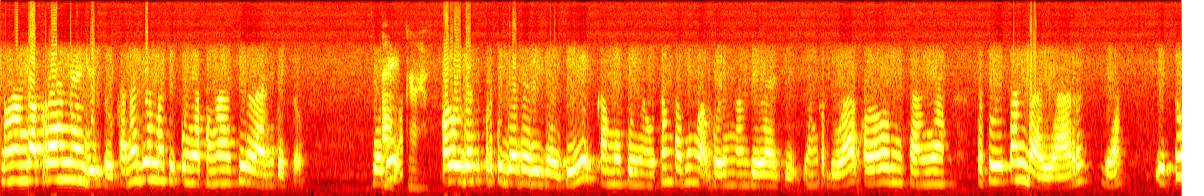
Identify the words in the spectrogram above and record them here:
menganggap remeh gitu karena dia masih punya penghasilan gitu. Jadi Oke. kalau udah sepertiga dari gaji, kamu punya utang, kamu nggak boleh ngambil lagi. Yang kedua, kalau misalnya kesulitan bayar, ya itu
